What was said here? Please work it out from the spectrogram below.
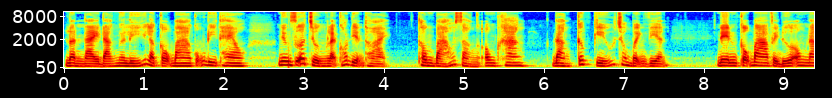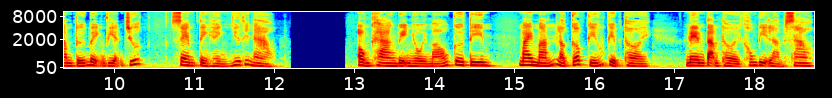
Lần này đáng ngờ lý là cậu ba cũng đi theo, nhưng giữa chừng lại có điện thoại thông báo rằng ông Khang đang cấp cứu trong bệnh viện. Nên cậu ba phải đưa ông Nam tới bệnh viện trước xem tình hình như thế nào. Ông Khang bị nhồi máu cơ tim, may mắn là cấp cứu kịp thời nên tạm thời không bị làm sao.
